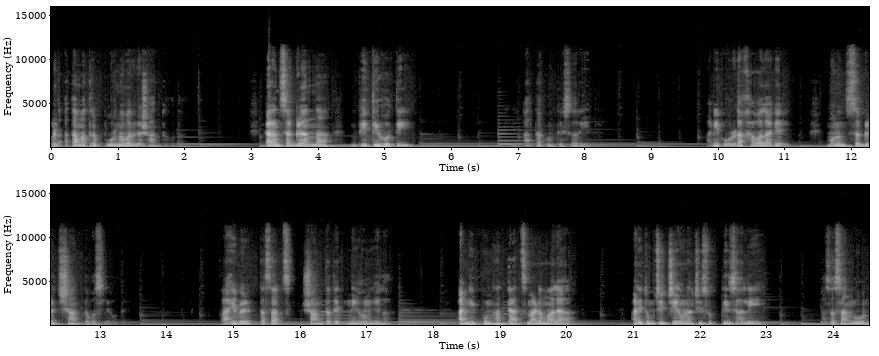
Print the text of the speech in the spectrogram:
पण आता मात्र पूर्ण वर्ग शांत होता. कारण सगळ्यांना भीती होती आता कोणते सर येतील? आणि ओरडा खावा लागेल म्हणून सगळेच शांत बसले होते. काही वेळ तसाच शांततेत निघून गेला. आणि पुन्हा त्याच मॅडम आल्या आणि तुमची जेवणाची सुट्टी झाली असं सांगून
